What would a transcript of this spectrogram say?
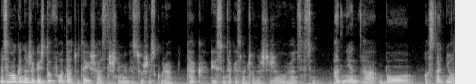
Na co mogę narzekać, to woda tutejsza. Strasznie mi wysuszy skórę. Tak, jestem taka zmęczona, szczerze mówiąc. Jestem padnięta, bo ostatnio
